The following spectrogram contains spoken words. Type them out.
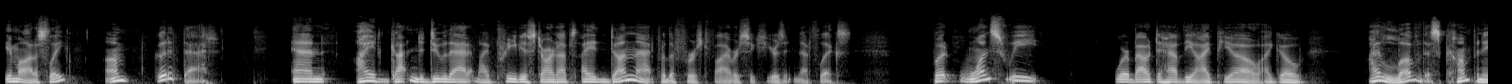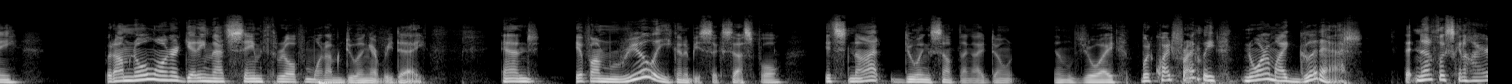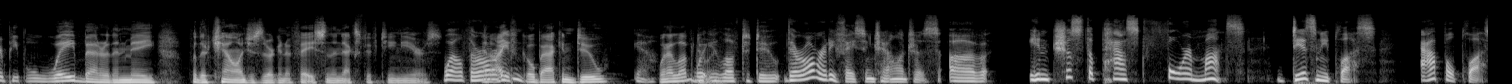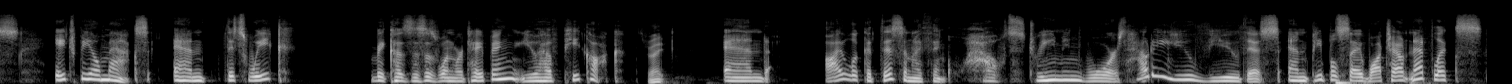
immodestly, I'm good at that. And I had gotten to do that at my previous startups. I had done that for the first five or six years at Netflix. But once we were about to have the IPO, I go, I love this company, but I'm no longer getting that same thrill from what I'm doing every day. And if I'm really going to be successful, it's not doing something I don't enjoy, but quite frankly, nor am I good at. That Netflix can hire people way better than me for the challenges they're going to face in the next 15 years. Well, they're and already I can go back and do yeah, what I love what doing. you love to do. They're already facing challenges. Uh, in just the past four months, Disney Plus, Apple Plus, HBO Max, and this week, because this is when we're taping, you have Peacock. That's right. And I look at this and I think, wow, streaming wars. How do you view this? And people say, watch out, Netflix.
